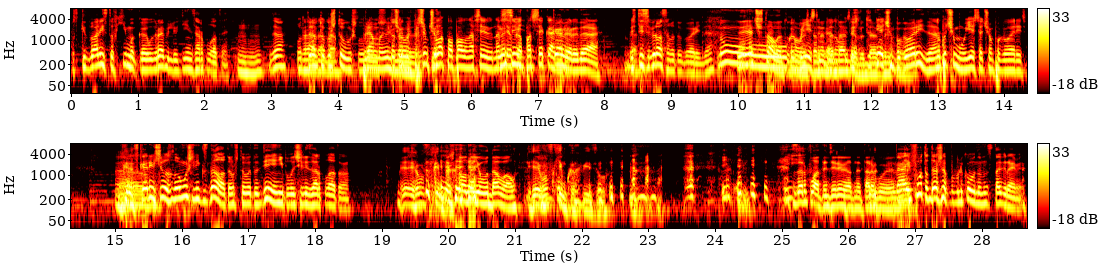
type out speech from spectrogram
Баскетболистов Химок ограбили в день зарплаты. Мгм. Да? Вот Да, прям да, только да. что вышло. Прям, новость. чувак- причем чувак попал на все, на все, все- под все камеры. да. То есть ты собирался об этом говорить, да? Ну, Я читал эту как бы новость, есть она такая новость. обеда, Тут да, не о чем поговорить, да? Ну почему? Есть о чем поговорить. Э, Скорее всего, злоумышленник знал о том, что в этот день они получили зарплату. Я его в Химках, Что он ее удавал. я его в Химках видел. Зарплаты деревянной торгует. Да, и фото даже опубликовано в Инстаграме.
